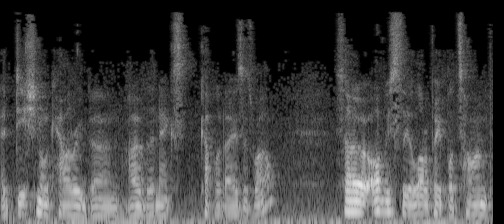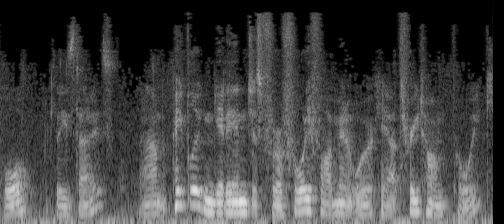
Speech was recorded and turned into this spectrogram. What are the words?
additional calorie burn over the next couple of days as well. So obviously, a lot of people are time poor these days. Um, people who can get in just for a 45 minute workout three times per week,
